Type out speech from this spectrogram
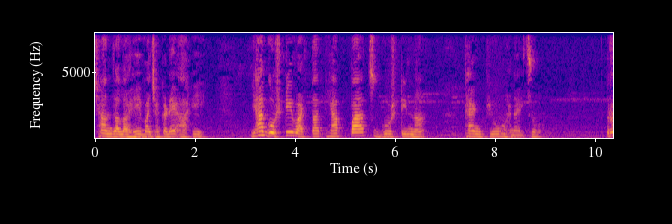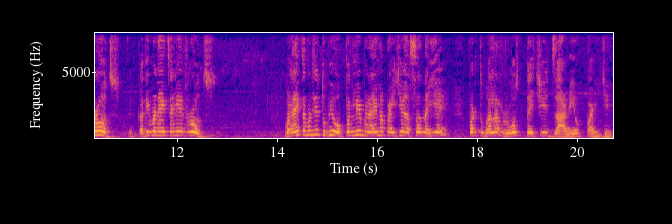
छान झालं हे माझ्याकडे आहे. ह्या गोष्टी वाटतात ह्या पाच गोष्टींना थँक्यू म्हणायचं. रोज कधी म्हणायचं हे? रोज. म्हणायचं म्हणजे तुम्ही ओपनली म्हणायला पाहिजे असं नाही आहे पण तुम्हाला रोज त्याची जाणीव पाहिजे.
